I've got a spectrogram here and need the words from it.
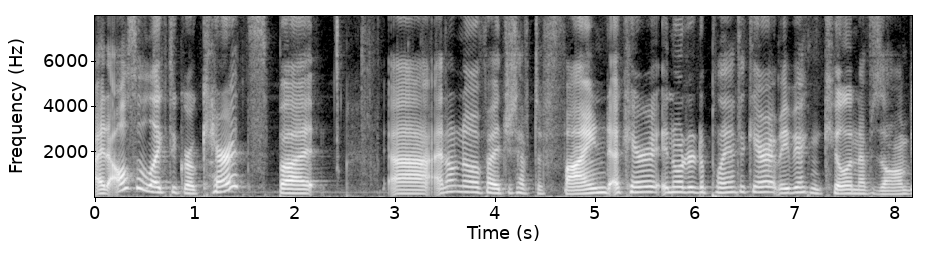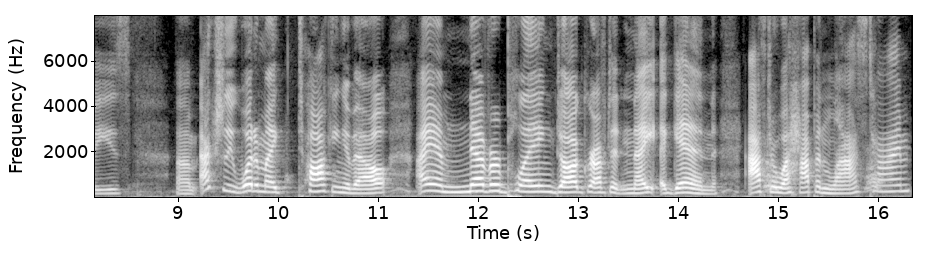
I'd also like to grow carrots, but uh, I don't know if I just have to find a carrot in order to plant a carrot. Maybe I can kill enough zombies. Um, actually, what am I talking about? I am never playing Dogcraft at night again. After what happened last time,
